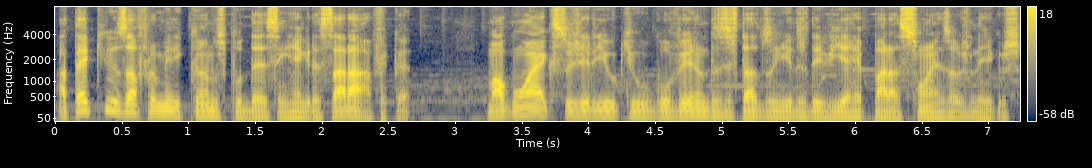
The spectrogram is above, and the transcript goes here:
até que os afro-americanos pudessem regressar à África, Malcolm X sugeriu que o governo dos Estados Unidos devia reparações aos negros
